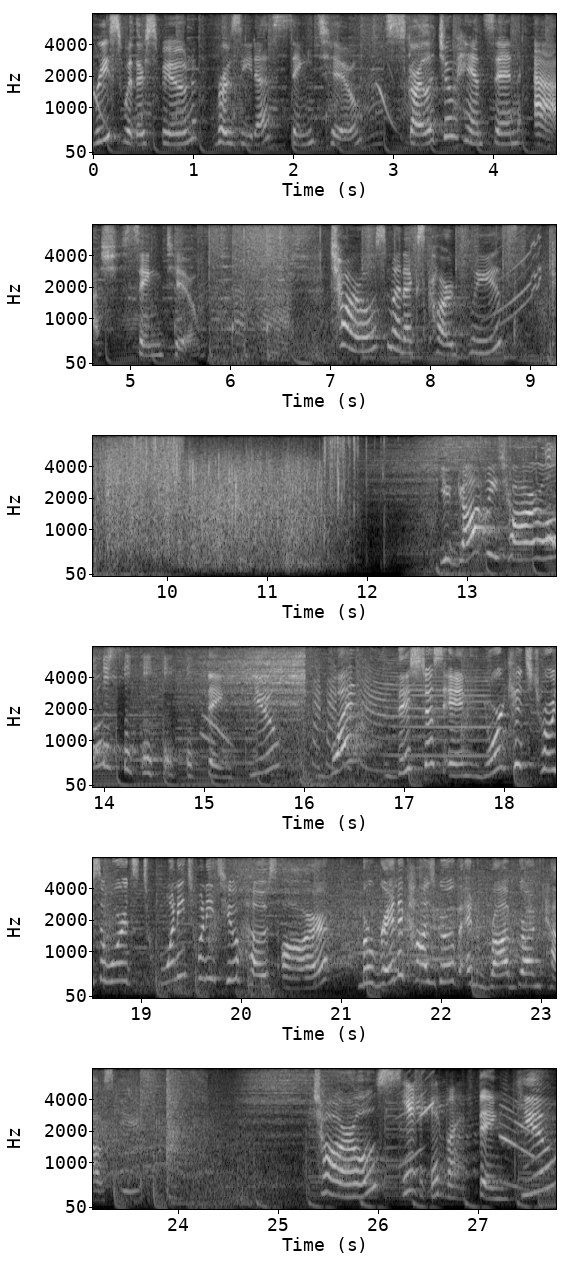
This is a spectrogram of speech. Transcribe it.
Reese Witherspoon, Rosita, Sing 2. Scarlett Johansson, Ash, Sing 2. Charles, my next card, please. You got me, Charles. Thank you. What? This just in, your Kids' Choice Awards 2022 hosts are Miranda Cosgrove and Rob Gronkowski. Charles, Here's a good one. thank you.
